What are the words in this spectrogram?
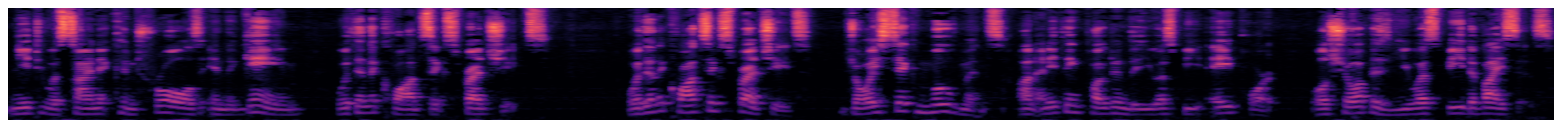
need to assign it controls in the game within the QuadStick spreadsheets. Within the QuadStick spreadsheets, joystick movements on anything plugged into the USB-A port will show up as USB devices.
